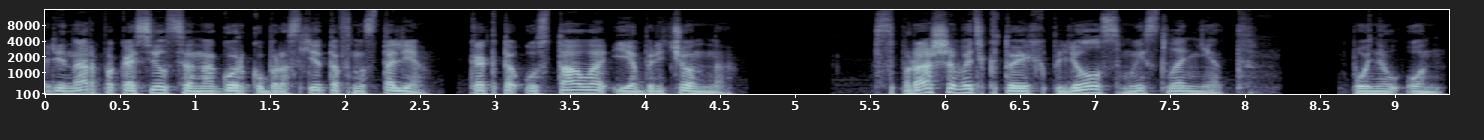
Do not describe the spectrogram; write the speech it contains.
Ренар покосился на горку браслетов на столе, как-то устало и обреченно. Спрашивать, кто их плел, смысла нет, понял он.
